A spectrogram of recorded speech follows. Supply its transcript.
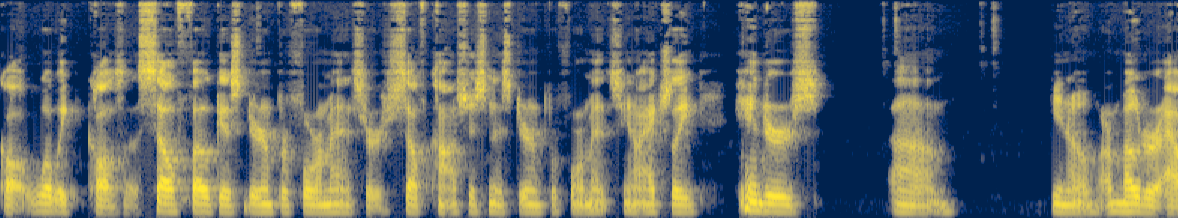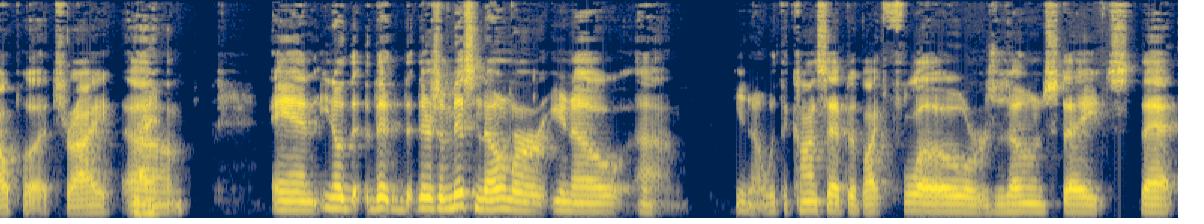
call what we call self focus during performance or self consciousness during performance, you know, actually hinders, um, you know, our motor outputs, right? right. Um, and, you know, th- th- there's a misnomer, you know, um, you know, with the concept of like flow or zone states that,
